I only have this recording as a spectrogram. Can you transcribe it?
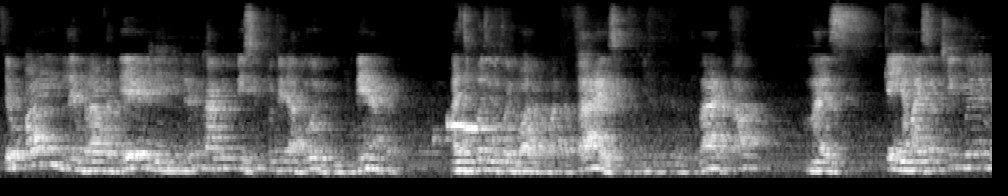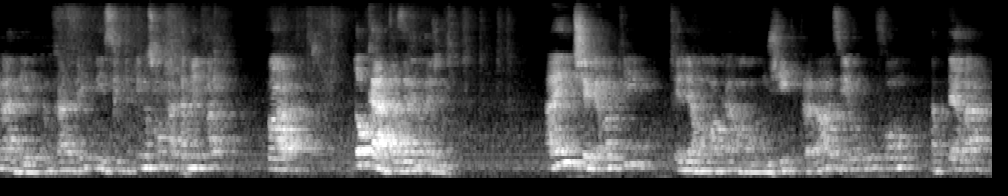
seu pai lembrava dele, ele era um cara muito conhecido, foi vereador em Pimenta, mas depois ele foi embora para Batatais, a família dele era lá e tal, mas quem é mais antigo vai lembrar dele, é um cara bem conhecido aqui, nós contratamos ele para tocar, fazendo da gente. Aí chegamos aqui, ele arrumou uma- um jeep para nós e eu fomos até lá,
